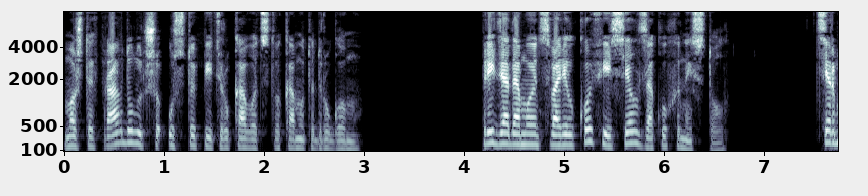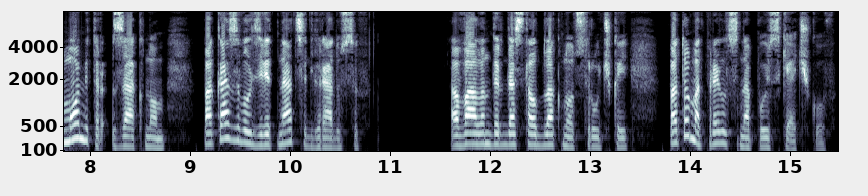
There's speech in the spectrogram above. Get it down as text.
Может, и вправду лучше уступить руководство кому-то другому? Придя домой, он сварил кофе и сел за кухонный стол. Термометр за окном показывал 19 градусов. Валандер достал блокнот с ручкой, потом отправился на поиски очков.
